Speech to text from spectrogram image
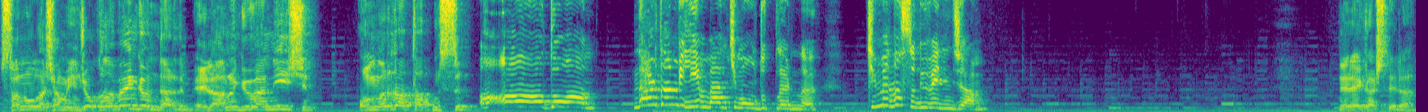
Sana ulaşamayınca okula ben gönderdim. Ela'nın güvenliği için. Onları da atlatmışsın. Aa Doğan! Nereden bileyim ben kim olduklarını? Kime nasıl güveneceğim? Nereye kaçtı Ela?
